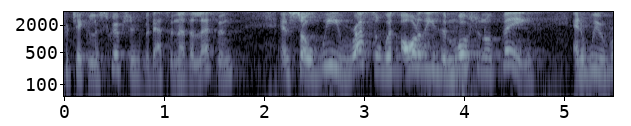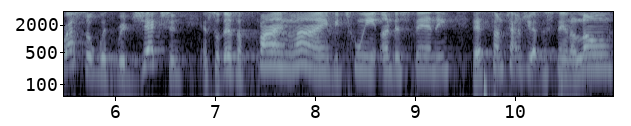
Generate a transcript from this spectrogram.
particular scripture, but that's another lesson. And so we wrestle with all of these emotional things and we wrestle with rejection. And so there's a fine line between understanding that sometimes you have to stand alone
